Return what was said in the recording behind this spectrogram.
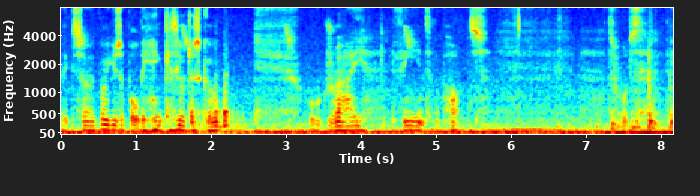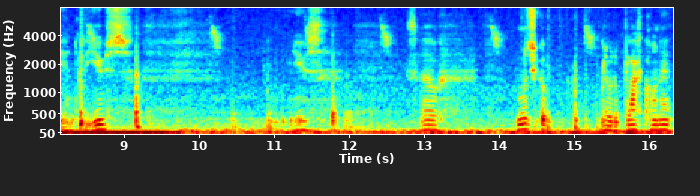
Like so, I go use up all the ink because it'll just go all dry feed into the pots towards the end of the use So once you've got a load of black on it,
